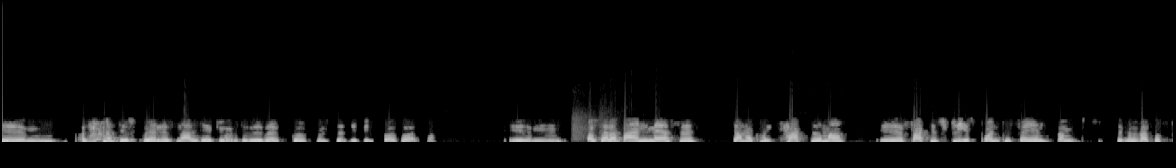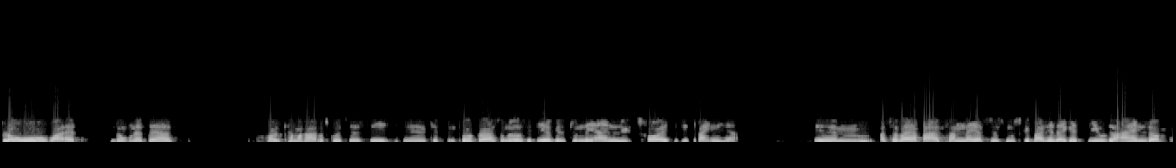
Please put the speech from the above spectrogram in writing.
Øhm, og det skulle jeg næsten aldrig have gjort, så det er da gået fuldstændig vildt for os altså. Øhm, og så er der bare en masse, der har kontaktet mig. Øh, faktisk flest Brøndby-fans, som simpelthen var så flove over, at nogle af deres holdkammerater, skulle jeg til at sige, øh, kan finde på at gøre sådan noget. Så de har ville donere en ny trøje til de drenge her. Øhm, og så var jeg bare sådan, at jeg synes måske bare heller ikke, at de ud af egen lomme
